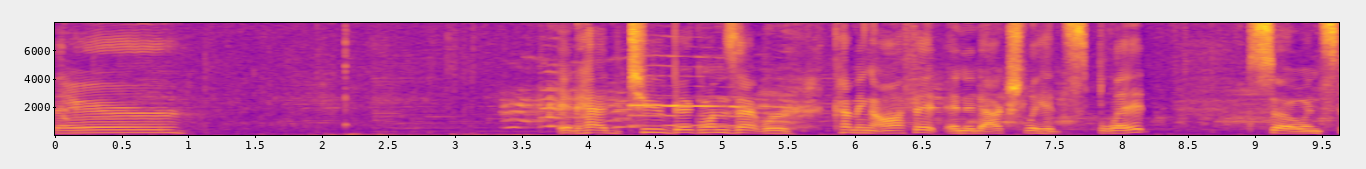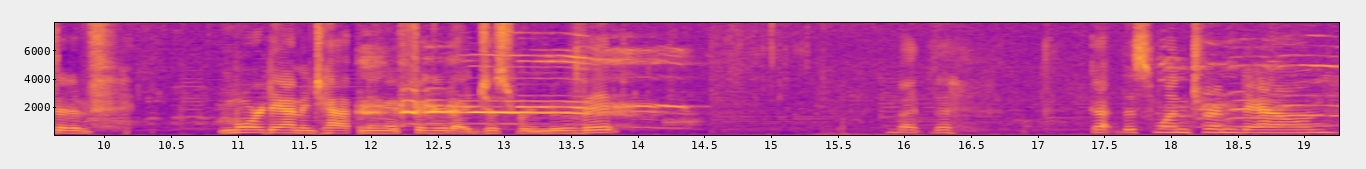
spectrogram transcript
there it had two big ones that were coming off it and it actually had split. So instead of more damage happening, I figured I'd just remove it. But the, got this one trimmed down.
